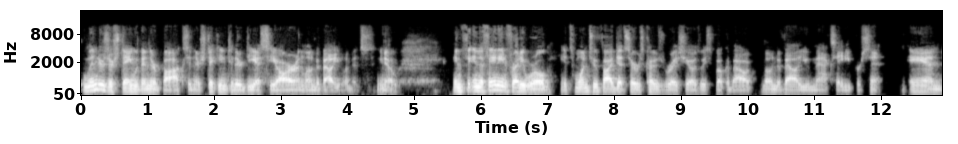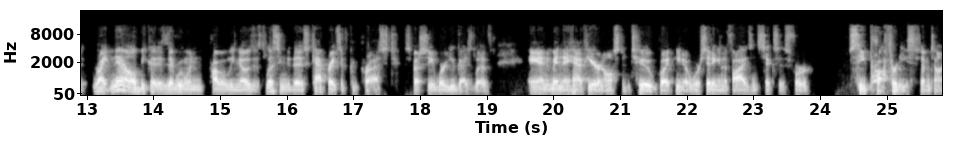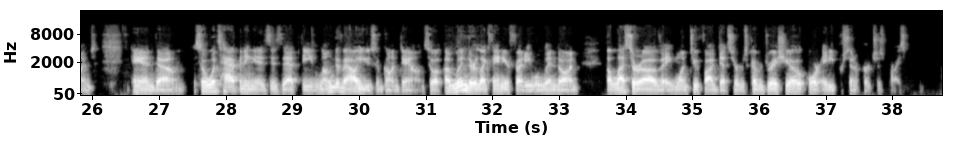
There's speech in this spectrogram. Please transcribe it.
lenders are staying within their box and they're sticking to their DSCR and loan to value limits. You know, in in the Fannie and Freddie world, it's one to five debt service coverage ratio, as we spoke about. Loan to value max eighty percent. And right now, because everyone probably knows is listening to this, cap rates have compressed, especially where you guys live. And I mean, they have here in Austin too, but you know, we're sitting in the fives and sixes for C properties sometimes. And um, so what's happening is, is that the loan to values have gone down. So a lender like Fannie or Freddie will lend on the lesser of a 125 debt service coverage ratio or 80% of purchase price.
